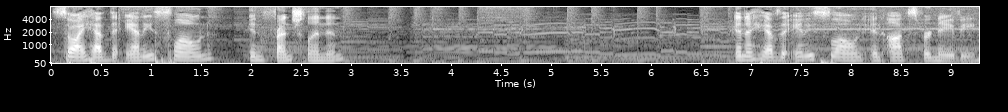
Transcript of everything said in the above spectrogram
So I have the Annie Sloan in French linen. And I have the Annie Sloan in Oxford Navy.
